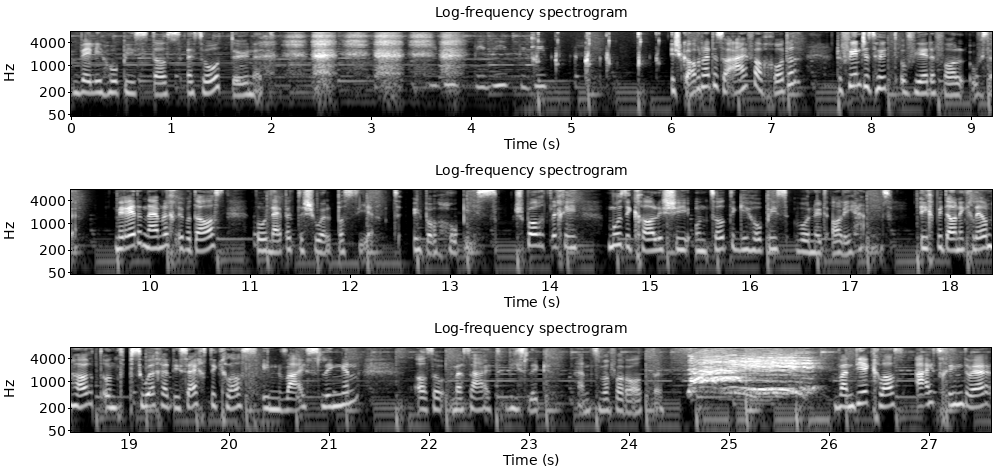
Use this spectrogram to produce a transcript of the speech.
welche Hobbys das so tönen? Ist gar nicht so einfach, oder? Du findest es heute auf jeden Fall raus. Wir reden nämlich über das, was neben der Schule passiert. Über Hobbys. Sportliche, musikalische und solche Hobbys, die nicht alle haben. Ich bin Annik Leonhardt und besuche die 6. Klasse in Weislingen. Also, man sagt Wieslig, haben sie mir verraten. Sei! Wenn diese Klasse ein Kind wäre,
